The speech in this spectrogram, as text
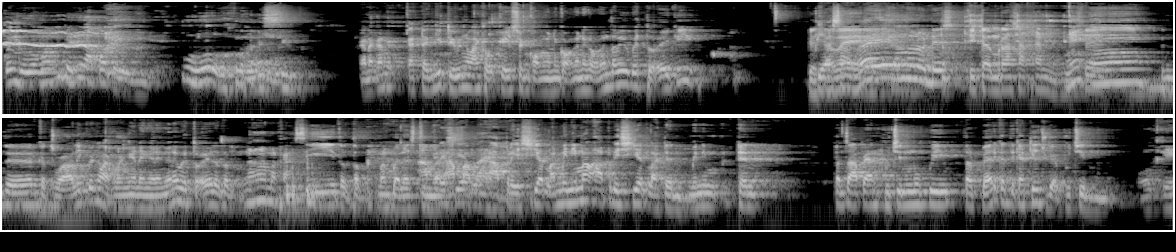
Kau yang map berarti rapote ini. Wow. Karena kan kadang iki dhewe ngelagokke sing kok ngene kok ngene kok ngene tapi wedoke iki biasa wae. ngono Des. Tidak merasakan ya. Heeh, bener. Kecuali kowe ngelakuin ngene-ngene wedoke tetep nah makasih, tetep membalas dengan apa lah appreciate lah minimal appreciate lah dan minim dan pencapaian bucinmu kuwi terbayar ketika dia juga bucin. Oke.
